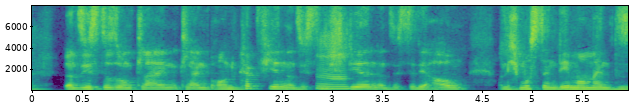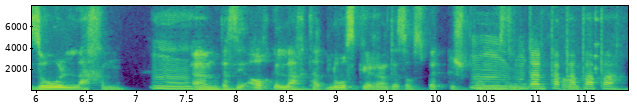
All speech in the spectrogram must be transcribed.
dann siehst du so einen kleinen, kleinen braunen Köpfchen, dann siehst du mm. die Stirn, dann siehst du die Augen. Und ich musste in dem Moment so lachen, mm. ähm, dass sie auch gelacht hat, losgerannt ist, aufs Bett gesprungen ist. Mm, und, und dann Papa, Papa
